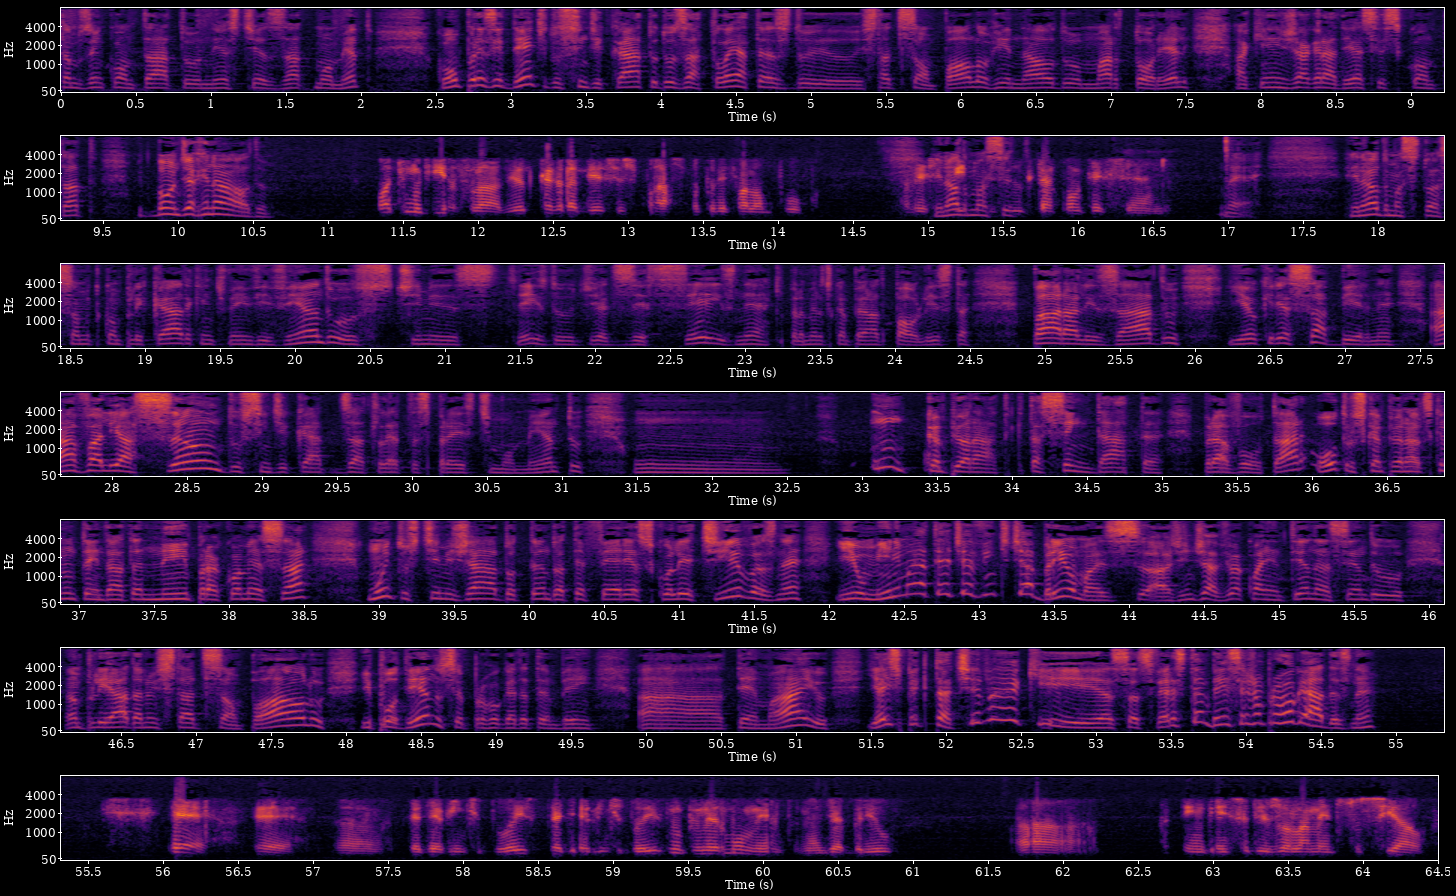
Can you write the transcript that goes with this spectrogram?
Estamos em contato neste exato momento com o presidente do Sindicato dos Atletas do Estado de São Paulo, Rinaldo Martorelli, a quem já agradece esse contato. Muito bom dia, Rinaldo. Ótimo dia, Flávio. Eu que agradeço o espaço para poder falar um pouco a respeito Rinaldo, do que está acontecendo. É. Reinaldo, uma situação muito complicada que a gente vem vivendo, os times desde o dia 16, né, aqui pelo menos o Campeonato Paulista, paralisado, e eu queria saber, né, a avaliação do Sindicato dos Atletas para este momento, um um campeonato que está sem data para voltar, outros campeonatos que não tem data nem para começar, muitos times já adotando até férias coletivas, né? E o mínimo é até dia 20 de abril, mas a gente já viu a quarentena sendo ampliada no estado de São Paulo e podendo ser prorrogada também até maio. E a expectativa é que essas férias também sejam prorrogadas, né? É, é. Uh, até dia 22, até dia 22 no primeiro momento, né? De abril. Uh, tendência de isolamento social.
